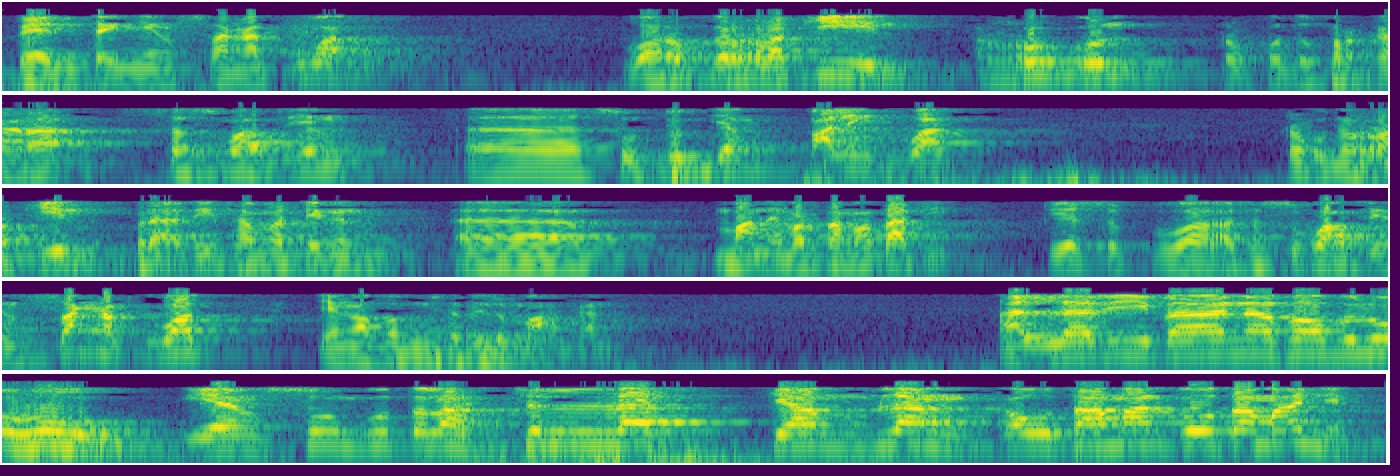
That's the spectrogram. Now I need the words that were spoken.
benteng yang sangat kuat. Warukul rakin, rukun, rukun itu perkara sesuatu yang e, sudut yang paling kuat. Rukun rakin berarti sama dengan e, mana yang pertama tadi. Dia sebuah sesuatu yang sangat kuat yang apa bisa dilemahkan. Alladzi bana fadluhu yang sungguh telah jelas gamblang keutamaan-keutamaannya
